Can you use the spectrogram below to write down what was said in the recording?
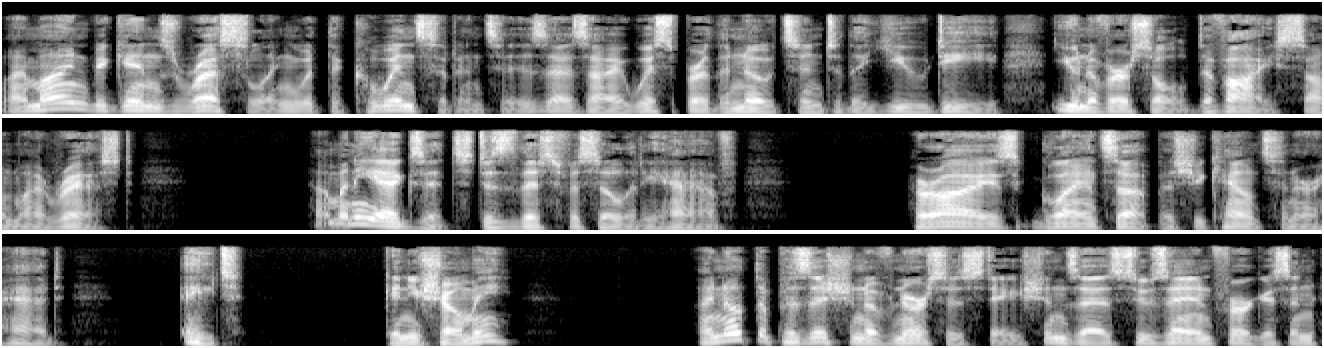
My mind begins wrestling with the coincidences as I whisper the notes into the UD, universal device, on my wrist. How many exits does this facility have? Her eyes glance up as she counts in her head. Eight. Can you show me? I note the position of nurses' stations as Suzanne Ferguson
